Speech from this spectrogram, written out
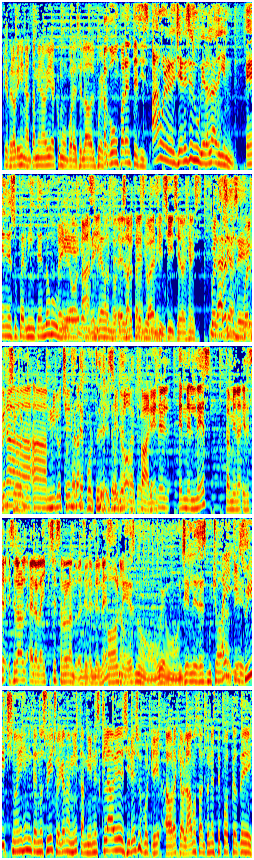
que fuera original, también había como por ese lado del juego. Hago un paréntesis. Ah, bueno, en el Genesis jugué Aladdin. En el Super Nintendo jugué Rey León. el Ah, Rey sí, León. pasó. Eso es lo que les iba a decir. Sí, sí, era el Genesis. Pues Gracias, vuelven, eh, vuelven a, a 1080. Bastante aporte de Eh, sí, no. En el, en el NES también, ese es el, el Alain que se están hablando, el del, el del NES. No, NES no, weón. Si el NES es mucho Ay, y antes. Switch, no dije Nintendo Switch, óigame a mí, también es clave decir eso, porque ahora que hablábamos tanto en este podcast de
